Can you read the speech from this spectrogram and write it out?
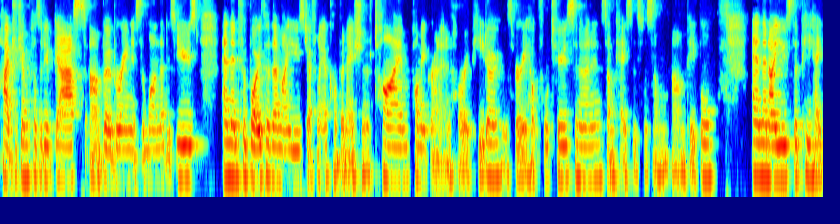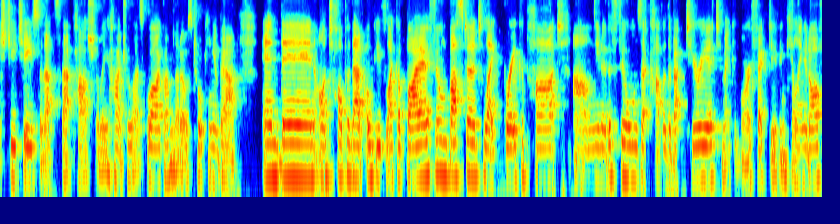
hydrogen positive gas. Um, berberine is the one that is used. And then for both of them, I use definitely a combination of thyme, pomegranate, and horopito. It's very helpful too, cinnamon in some cases for some um, people. And then I use the PHGG, so that's that partially hydrolyzed guar gum that I was talking about. And then on top of that, I'll give like a biofilm buster to like break apart, um, you know, the films that cover the bacteria to make it more effective in killing it off.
